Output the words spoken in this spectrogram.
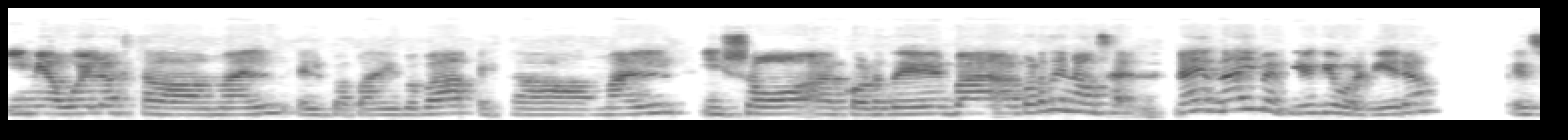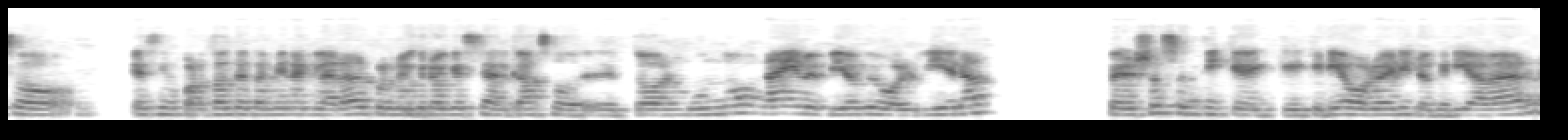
Y mi abuelo estaba mal, el papá de mi papá estaba mal, y yo acordé, va, acordé no, o sea, nadie, nadie me pidió que volviera, eso es importante también aclarar, porque no creo que sea el caso de, todo el mundo. Nadie me pidió que volviera, pero yo sentí que, quería volver y lo quería ver.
